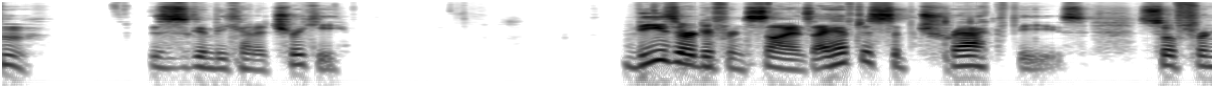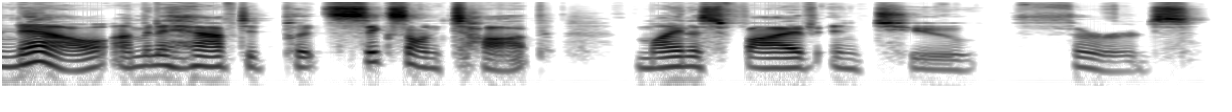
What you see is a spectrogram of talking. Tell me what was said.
Hmm, this is going to be kind of tricky. These are different signs. I have to subtract these. So for now, I'm going to have to put 6 on top, minus 5 and 2 thirds.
